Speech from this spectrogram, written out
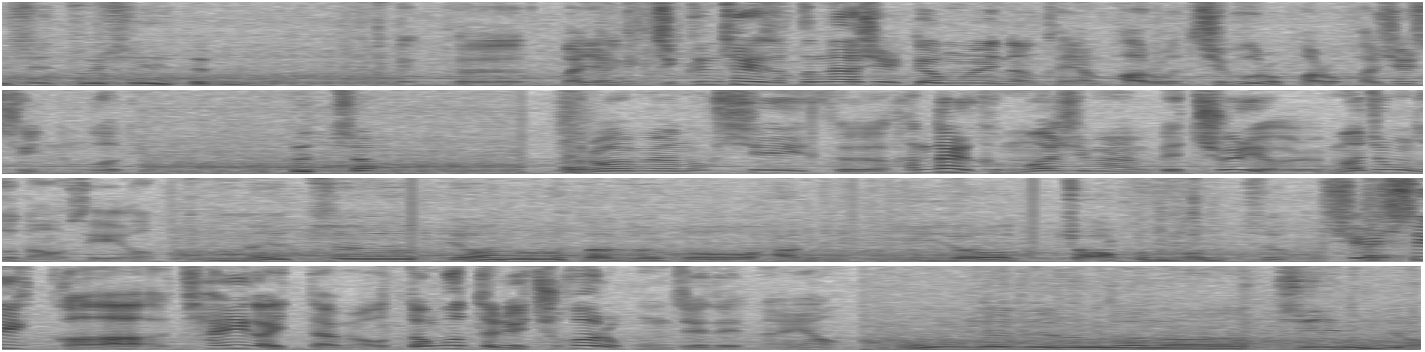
1시, 2시 됩니다. 그 만약에 집 근처에서 끝나실 경우에는 그냥 바로 집으로 바로 가실 수 있는 거네요. 그렇죠? 그러면 혹시 그 한 달 근무하시면 매출이 얼마 정도 나오세요? 매출 연으로 따져도 한 1억 조금 넘죠? 실수익과 차이가 있다면 어떤 것들이 추가로 공제되나요? 공제되는 거는 지입료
